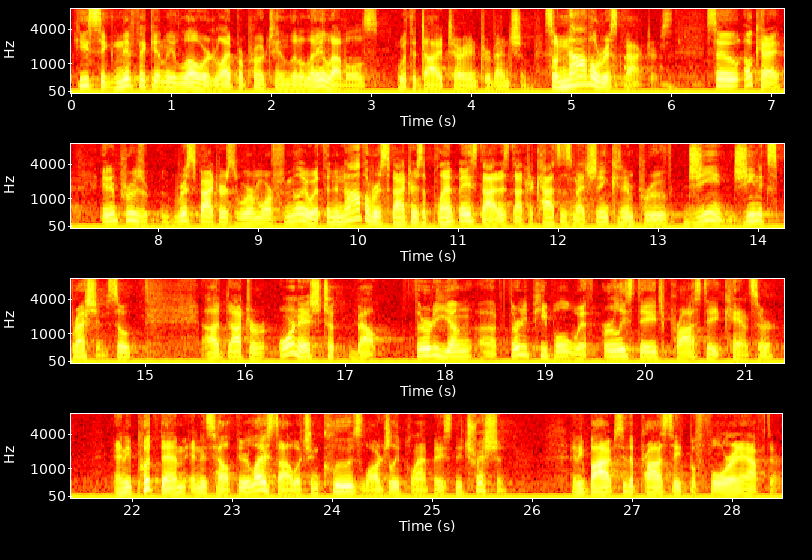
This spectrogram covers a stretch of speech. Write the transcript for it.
he significantly lowered lipoprotein little a levels with a dietary intervention. So, novel risk factors. So, okay, it improves risk factors we're more familiar with. And a novel risk factor is a plant based diet, as Dr. Katz is mentioning, can improve gene, gene expression. So, uh, Dr. Ornish took about 30, young, uh, 30 people with early stage prostate cancer, and he put them in his healthier lifestyle, which includes largely plant based nutrition. And he biopsied the prostate before and after.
